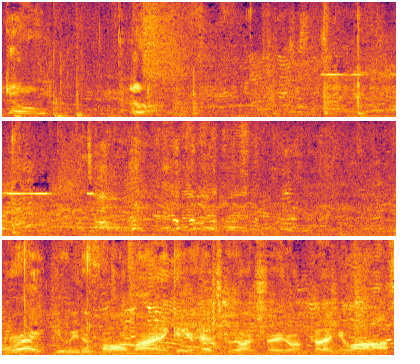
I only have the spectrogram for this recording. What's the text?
go. Ugh. All right, you either fall in line and get your head screwed on straight or I'm cutting you off.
